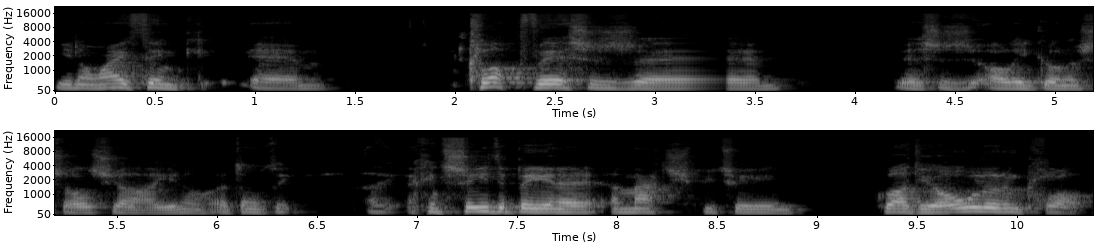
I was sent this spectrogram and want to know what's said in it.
you know, I think um, Klopp versus uh, versus Ole Gunnar Solskjaer, you know, I don't think, I, I can see there being a, a, match between Guardiola and Klopp.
